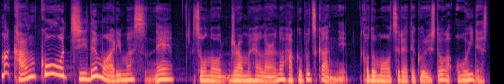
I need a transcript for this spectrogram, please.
まあ観光地でもありますね。そのドラムヘラーの博物館に子供を連れてくる人が多いです。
